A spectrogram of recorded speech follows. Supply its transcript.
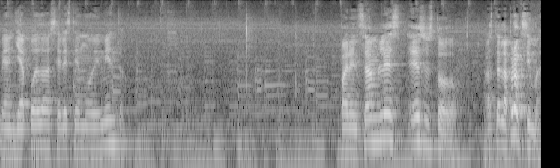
Vean, ya puedo hacer este movimiento. Para ensambles, eso es todo. Hasta la próxima.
